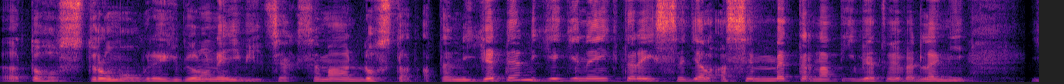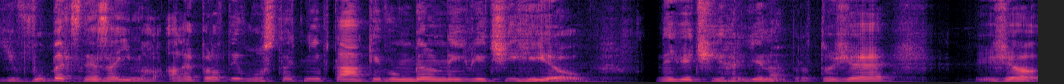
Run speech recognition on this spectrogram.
Eh, toho stromu, kde jich bylo nejvíc, jak se má dostat. A ten jeden jediný, který seděl asi metr na té větvi vedle ní, ji vůbec nezajímal, ale pro ty ostatní ptáky on byl největší hero, největší hrdina, protože že jo,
